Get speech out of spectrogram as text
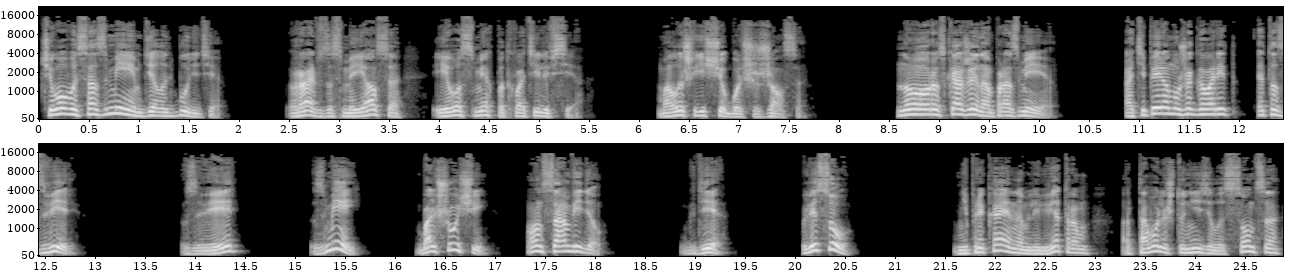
чего вы со змеем делать будете?» Ральф засмеялся, и его смех подхватили все. Малыш еще больше сжался. «Ну, расскажи нам про змея». А теперь он уже говорит, это зверь. Зверь? Змей. Большущий. Он сам видел. Где? В лесу. Непрекаянным ли ветром, от того ли, что низилось солнце,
